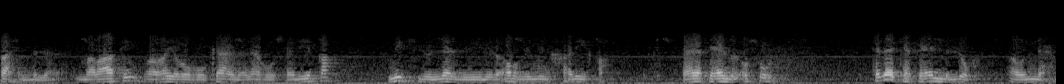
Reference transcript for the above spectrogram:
صاحب المراقي وغيره كان له سليقة مثل الذي للأرض من خليقة. هذا في علم الأصول. كذلك في علم اللغة أو النحو.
